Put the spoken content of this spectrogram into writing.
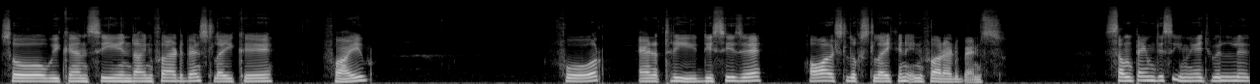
So we can see in the infrared bands like a 5 4 and 3 this is a how it looks like in infrared bands. Sometimes this image will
